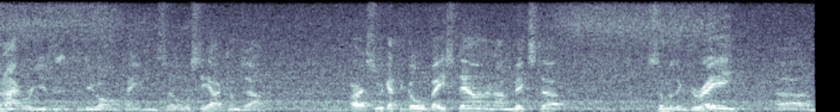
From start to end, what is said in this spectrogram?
tonight we're using it to do all the painting, so we'll see how it comes out. All right, so we got the gold base down and I mixed up some of the gray um,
